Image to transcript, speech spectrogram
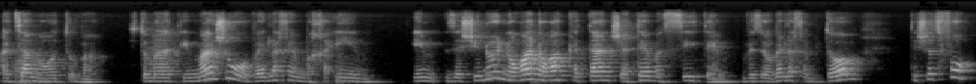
עצה מאוד טובה. זאת אומרת, אם משהו עובד לכם בחיים, אם זה שינוי נורא נורא קטן שאתם עשיתם וזה עובד לכם טוב, תשתפו.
